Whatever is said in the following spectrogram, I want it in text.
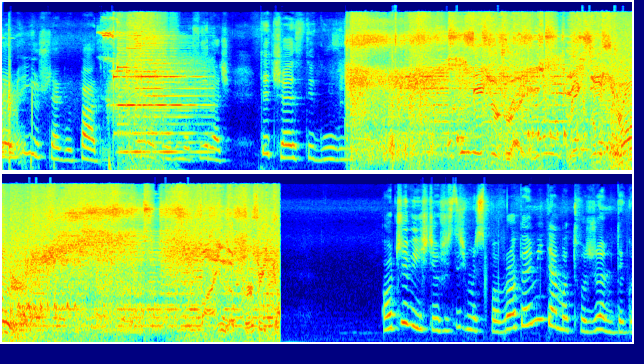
Możemy już jakby padł. Teraz możemy otwierać te chesty głównie. Make them stronger. Find the perfect Oczywiście, już jesteśmy z powrotem i tam otworzyłem tego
